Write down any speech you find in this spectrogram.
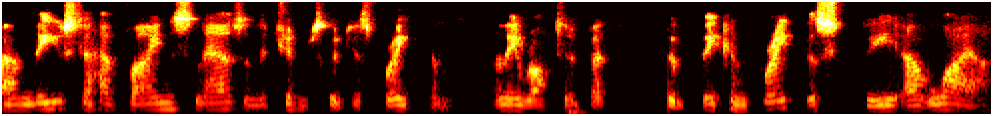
Um, they used to have vine snares, and the chimps could just break them, and they rotted. But the, they can break the the uh, wire.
